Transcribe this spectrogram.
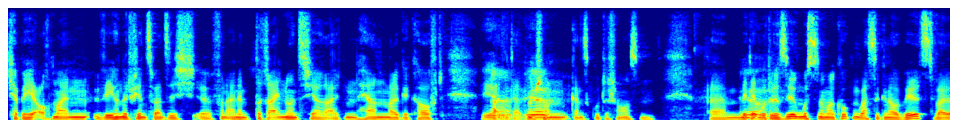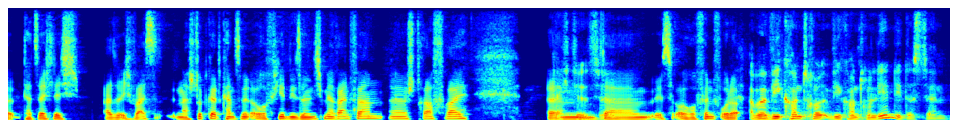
Ich habe hier auch meinen W124 äh, von einem 93 Jahre alten Herrn mal gekauft. Ja, also da hat man ja. schon ganz gute Chancen. Ähm, mit ja. der Motorisierung musst du nochmal gucken, was du genau willst, weil tatsächlich, also ich weiß, nach Stuttgart kannst du mit Euro 4 Diesel nicht mehr reinfahren, äh, straffrei. Ähm, jetzt, ja. Da ist Euro 5 oder. Aber wie, kontro wie kontrollieren die das denn?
